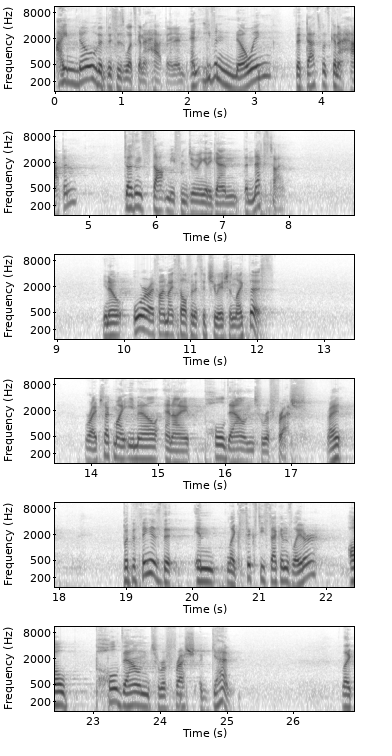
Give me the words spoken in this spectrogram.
I know that this is what's going to happen. And, and even knowing that that's what's going to happen doesn't stop me from doing it again the next time. You know, or I find myself in a situation like this, where I check my email and I pull down to refresh, right? But the thing is that in like 60 seconds later, I'll pull down to refresh again. Like,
